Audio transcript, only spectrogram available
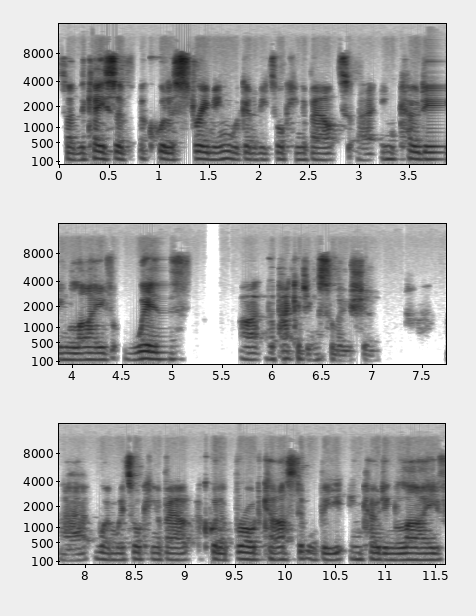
So in the case of Aquila streaming, we're going to be talking about uh, encoding live with uh, the packaging solution. Uh, when we're talking about Aquila broadcast, it will be encoding live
